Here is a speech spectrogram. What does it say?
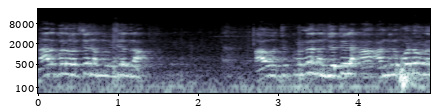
ನಾಲ್ಕೂವರೆ ವರ್ಷ ನಮ್ಮ ವಿಜೇಂದ್ರ ಆ ಚಿಕ್ಕ ಹುಡುಗ ನನ್ನ ಜೊತೆಯಲ್ಲಿ ಅಂದಿನ ಫೋಟೋಗಳಲ್ಲಿ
